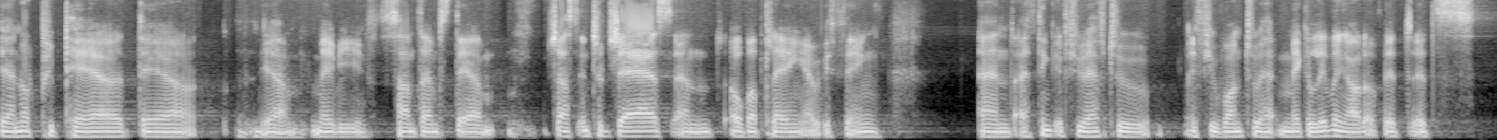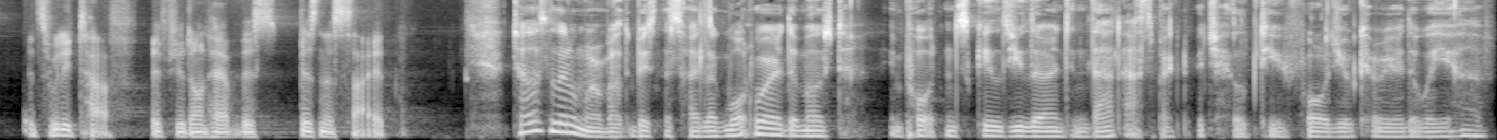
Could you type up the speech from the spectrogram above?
they are not prepared. They're yeah maybe sometimes they're just into jazz and overplaying everything. And I think if you have to, if you want to ha- make a living out of it, it's it's really tough if you don't have this business side. Tell us a little more about the business side. Like, what were the most important skills you learned in that aspect, which helped you forge your career the way you have?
